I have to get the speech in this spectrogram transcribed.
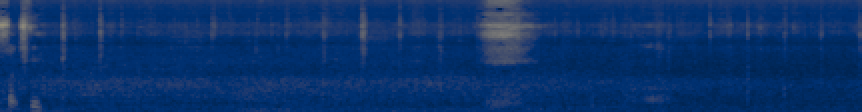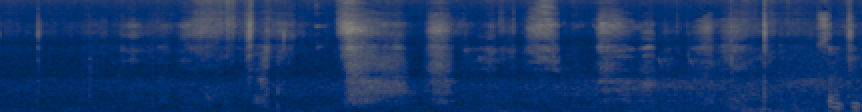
16. Seventeen.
